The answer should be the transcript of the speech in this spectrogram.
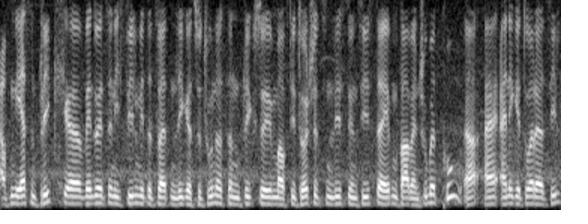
auf den ersten Blick, äh, wenn du jetzt nicht viel mit der zweiten Liga zu tun hast, dann blickst du eben auf die Torschützenliste und siehst da eben Fabian Schubert, puh, ja, einige Tore erzielt.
